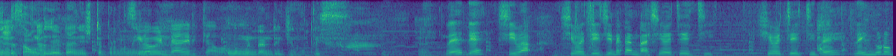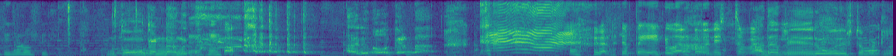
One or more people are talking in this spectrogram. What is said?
നിന്റെ സൗണ്ട് കേട്ട് അതിന് ഇഷ്ടപ്പെടണം. ഒന്നും മിണ്ടാണ്ടിരിക്കാമോ പ്ലീസ് ദേ ദേ ശിവ. ശിവ ചേച്ചിനെ കണ്ട ശിവ ചേച്ചി. ശിവ ചേച്ചി ദേ ദേ ഇങ്ങോട്ട് നോക്ക് ഇങ്ങോട്ട് നോക്ക്. നോക്കണ്ട. പേര് പറഞ്ഞ പോലെ ഇഷ്ടപ്പെട്ടു. അത് പേര് പോലും ഇഷ്ടപ്പെട്ടില്ല.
